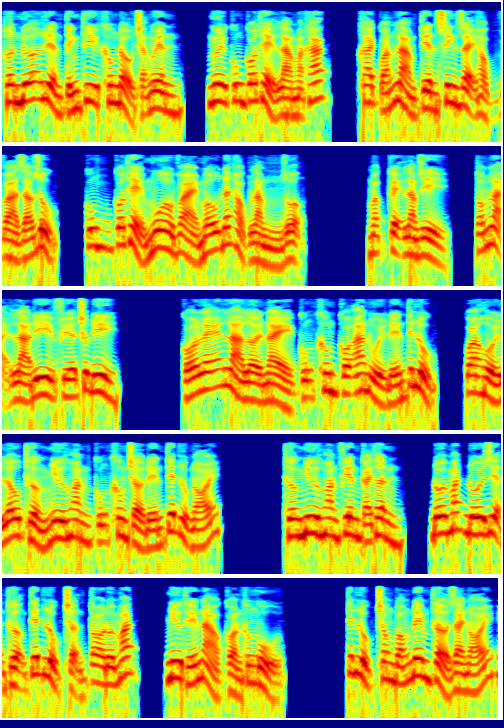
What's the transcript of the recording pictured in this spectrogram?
Hơn nữa liền tính thi không đậu trạng nguyên, ngươi cũng có thể làm mặt khác, khai quán làm tiền sinh dạy học và giáo dục, cũng có thể mua vài mẫu đất học làm ruộng. Mặc kệ làm gì, tóm lại là đi phía trước đi. Có lẽ là lời này cũng không có an ủi đến tiết lục, qua hồi lâu thường như hoan cũng không chờ đến tiết lục nói. Thường như hoan phiên cái thân, đôi mắt đối diện thượng tiết lục trận to đôi mắt, như thế nào còn không ngủ. Tiết lục trong bóng đêm thở dài nói,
